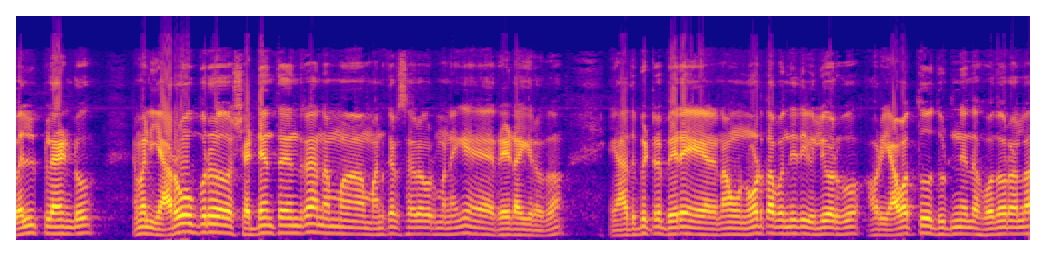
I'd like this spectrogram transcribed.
ವೆಲ್ ಪ್ಲ್ಯಾಂಡು ಆಮೇಲೆ ಯಾರೋ ಒಬ್ಬರು ಶೆಡ್ ಅಂತ ಅಂದ್ರೆ ನಮ್ಮ ಮನ್ಕರ್ ಸರ್ ಅವ್ರ ಮನೆಗೆ ರೇಡ್ ಆಗಿರೋದು. ಅದು ಬಿಟ್ಟರೆ ಬೇರೆ ನಾವು ನೋಡ್ತಾ ಬಂದಿದ್ದೀವಿ ಇಲ್ಲಿವರೆಗೂ. ಅವ್ರು ಯಾವತ್ತೂ ದುಡ್ಡಿನಿಂದ ಹೋದವರಲ್ಲ.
